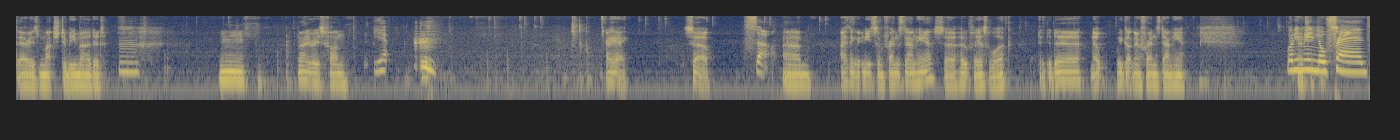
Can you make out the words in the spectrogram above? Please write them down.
There is much to be murdered. Mm. Hmm. Murder is fun. Yep. Okay. So, So, um, I think we need some friends down here, so hopefully this will work. Da-da-da. Nope, we got no friends down here. what do you No mean, no chickens. friend?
